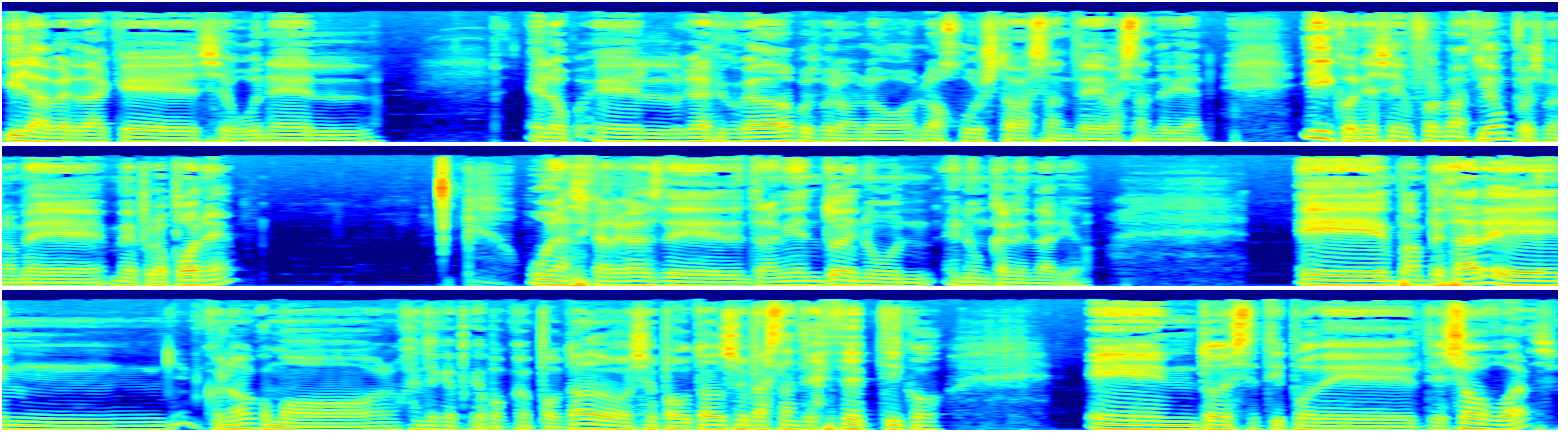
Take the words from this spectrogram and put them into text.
Y la verdad que según el, el, gráfico que ha dado, pues bueno, lo, ajusta bastante, bastante bien. Y con esa información, pues bueno, me, me propone unas cargas de, entrenamiento en un, en un calendario. Eh, para empezar, como gente que, que, que he pautado, soy bastante escéptico en todo este tipo de, de softwares.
